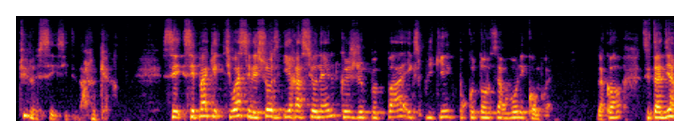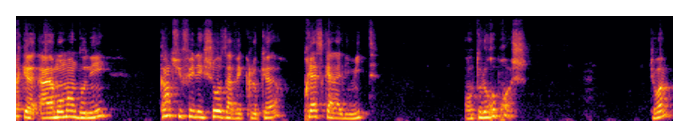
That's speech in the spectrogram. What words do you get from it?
tu le sais si tu es dans le cœur. C'est c'est pas que tu vois, c'est les choses irrationnelles que je peux pas expliquer pour que ton cerveau les comprenne. D'accord? C'est-à-dire qu'à un moment donné, quand tu fais les choses avec le cœur, presque à la limite, on te le reproche. Tu vois?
